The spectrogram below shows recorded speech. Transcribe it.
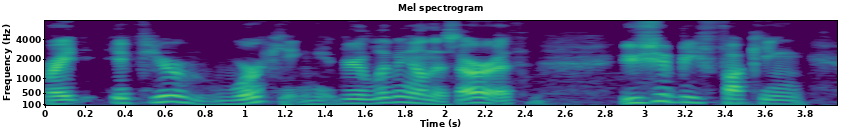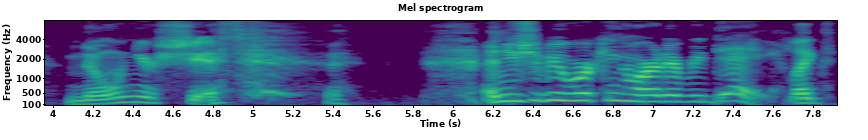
right? If you're working, if you're living on this earth, you should be fucking knowing your shit. and you should be working hard every day. Like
